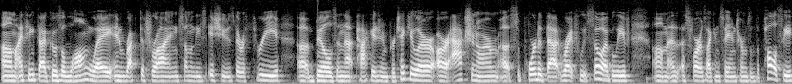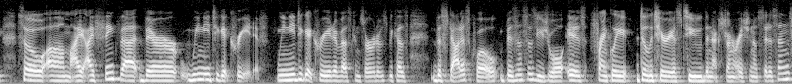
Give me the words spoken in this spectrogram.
Um, I think that goes a long way in rectifying some of these issues. There were three uh, bills in that package in particular. Our action arm uh, supported that, rightfully so, I believe, um, as, as, far as I can say in terms of the policy. So um, I, I think that there we need to get creative. We need to get creative as conservatives because the status quo, business as usual, is frankly deleterious to the next generation of citizens.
